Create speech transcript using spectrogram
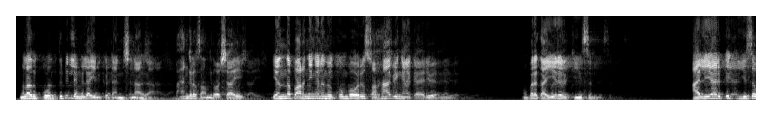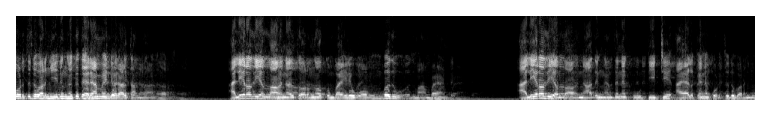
നിങ്ങളത് കൊടുത്തിട്ടില്ലെങ്കിലാ എനിക്ക് ടെൻഷനാകുക ഭയങ്കര സന്തോഷമായി എന്ന് പറഞ്ഞിങ്ങനെ നിൽക്കുമ്പോൾ ഒരു സഹാബി ഇങ്ങനെ കയറി വരുന്നുണ്ട്. മൂപ്പരെ കയ്യിലൊരു കീസ് ഉണ്ട്. അലിയാർക്ക് കീസ കൊടുത്തിട്ട് പറഞ്ഞു ഇത് നിങ്ങൾക്ക് തരാൻ വേണ്ടി ഒരാൾ തന്നാണ് പറഞ്ഞു. അലി റതി അള്ളാഹുവിന് അത് തുറന്നു നോക്കുമ്പോൾ അതിൽ ഒമ്പത് ഉറുമാമ്പഴുണ്ട് അലി റതി അള്ളാഹുവിന് അത് ഇങ്ങനെ തന്നെ കൂട്ടിയിട്ട് അയാൾക്ക് തന്നെ കൊടുത്തിട്ട് പറഞ്ഞു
